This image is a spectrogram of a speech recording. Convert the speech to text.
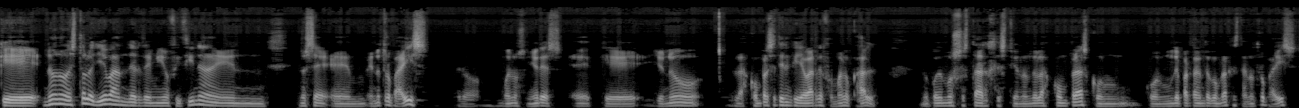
que no, no, esto lo llevan desde mi oficina en, no sé, en, otro país. Pero bueno, señores, eh, que yo no, las compras se tienen que llevar de forma local. No podemos estar gestionando las compras con, con un departamento de compras que está en otro país.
